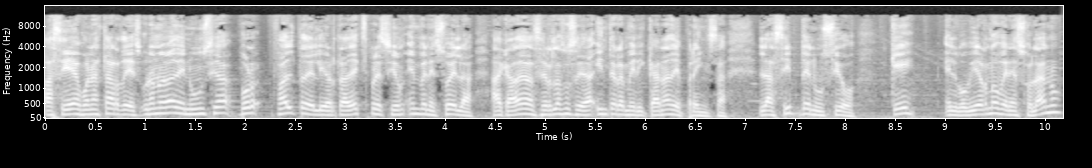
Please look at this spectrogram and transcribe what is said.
Así es, buenas tardes. Una nueva denuncia por falta de libertad de expresión en Venezuela acaba de hacer la Sociedad Interamericana de Prensa. La CIP denunció que el gobierno venezolano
